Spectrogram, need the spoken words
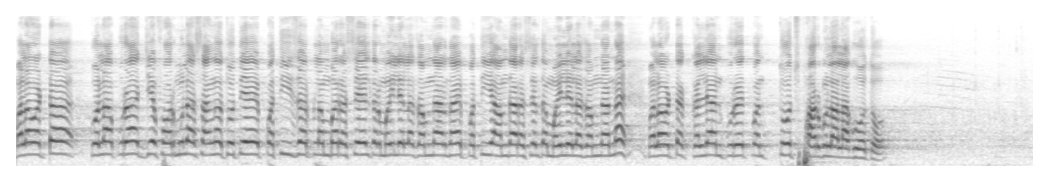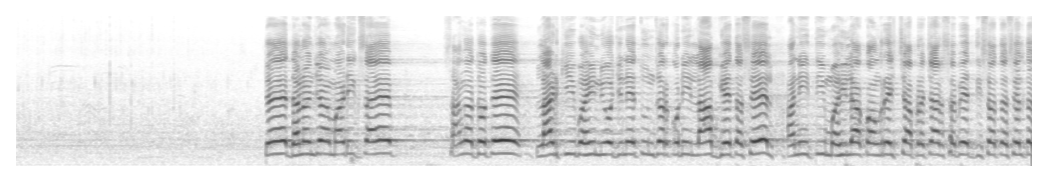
मला वाटतं कोल्हापुरात जे फॉर्म्युला सांगत होते पती जर प्लंबर असेल तर महिलेला जमणार नाही पती आमदार असेल तर महिलेला जमणार नाही. मला वाटतं कल्याणपुरेत पण तोच फॉर्म्युला लागू होतो. ते धनंजय माडिक साहेब सांगत होते लाडकी बहीण योजनेतून जर कोणी लाभ घेत असेल आणि ती महिला काँग्रेसच्या प्रचार सभेत दिसत असेल तर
